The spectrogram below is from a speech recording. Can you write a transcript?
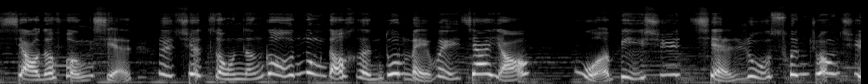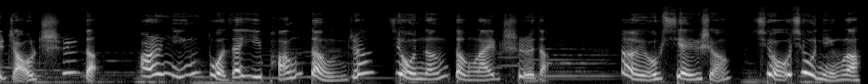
小的风险，呃，却总能够弄到很多美味佳肴。我必须潜入村庄去找吃的，而您躲在一旁等着，就能等来吃的。哎呦，先生，求求您了，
